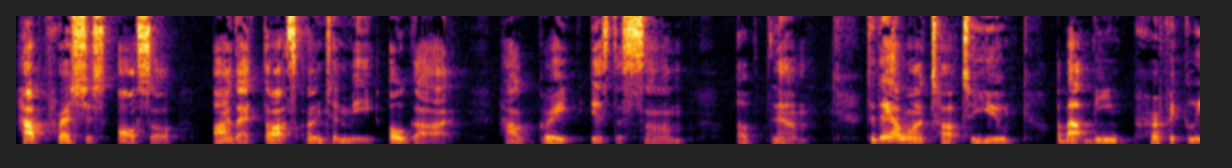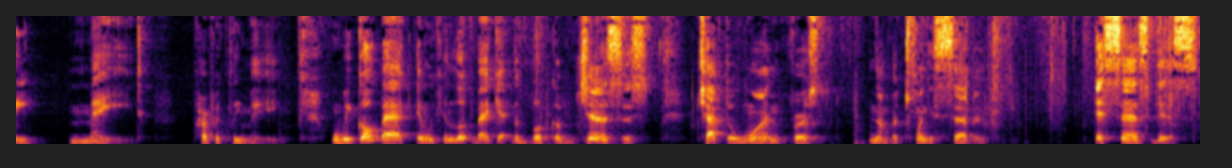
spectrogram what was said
How precious also are thy thoughts unto me, O God! How great is the sum of them. Today I want to talk to you about being perfectly made perfectly made. When we go back and we can look back at the book of Genesis, chapter 1, verse number 27, it says this.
